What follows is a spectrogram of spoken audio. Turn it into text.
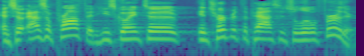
And so, as a prophet, he's going to interpret the passage a little further.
